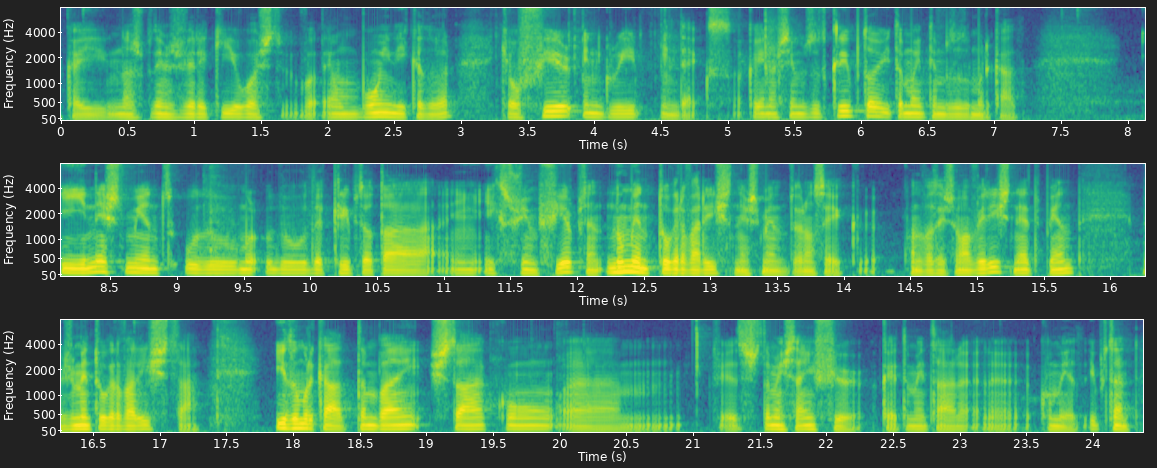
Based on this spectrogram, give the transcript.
ok? Nós podemos ver aqui, eu gosto, é um bom indicador, que é o Fear and Greed Index. ok? Nós temos o de cripto e também temos o do mercado. E neste momento o do, do da cripto está em Extreme Fear. Portanto, no momento que estou a gravar isto, neste momento, eu não sei que, quando vocês estão a ver isto, né? depende, mas no momento que estou a gravar isto está. E do mercado também está com. Um, também está em fear, ok? Também está uh, com medo. E portanto,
